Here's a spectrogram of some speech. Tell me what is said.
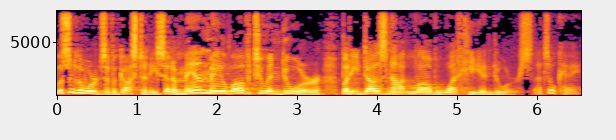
Listen to the words of Augustine. He said, A man may love to endure, but he does not love what he endures. That's okay.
